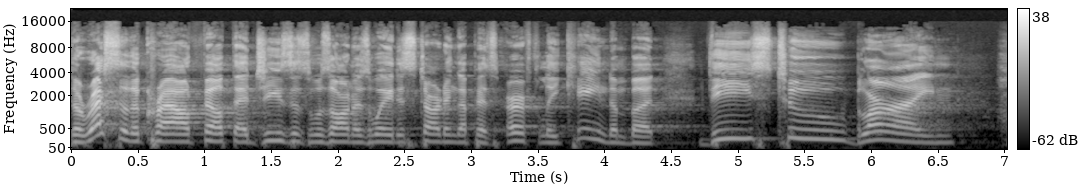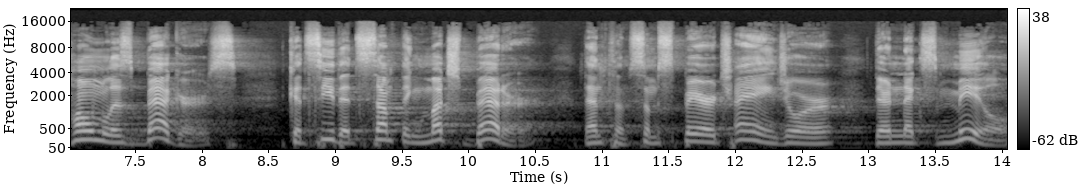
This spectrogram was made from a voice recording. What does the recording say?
The rest of the crowd felt that Jesus was on his way to starting up his earthly kingdom, but these two blind, homeless beggars could see that something much better than some spare change or their next meal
